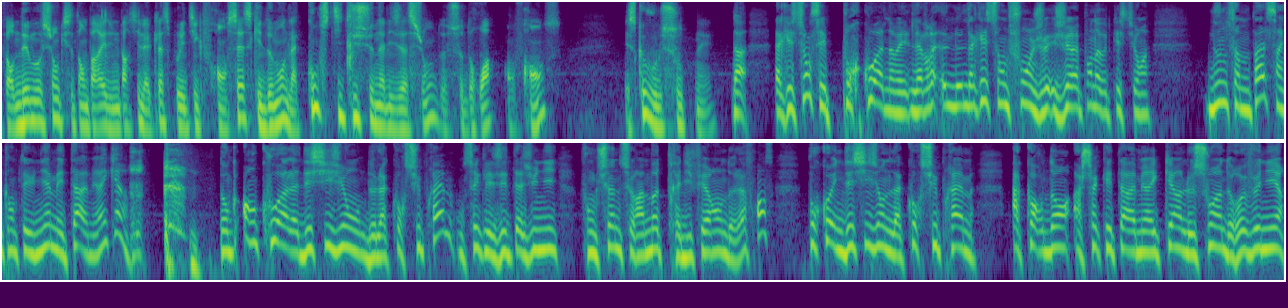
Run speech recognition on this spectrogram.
forme d'émotion qui s'est emparée d'une partie de la classe politique française qui demande la constitutionnalisation de ce droit en France. Est-ce que vous le soutenez? La question, c'est pourquoi? Non, mais la, vraie- la question de fond, je vais, je vais répondre à votre question. hein. Nous ne sommes pas le 51e État américain. Donc, en quoi la décision de la Cour suprême, on sait que les États-Unis fonctionnent sur un mode très différent de la France, pourquoi une décision de la Cour suprême accordant à chaque État américain le soin de revenir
